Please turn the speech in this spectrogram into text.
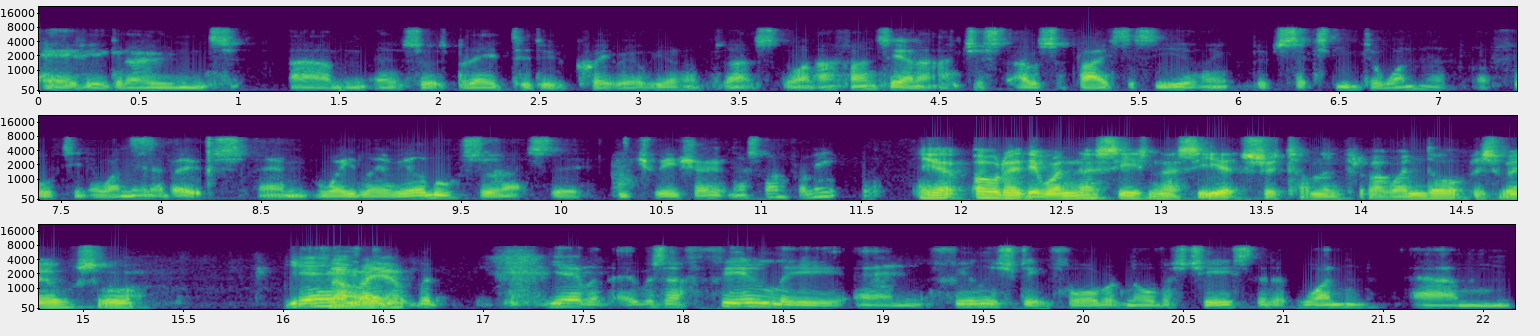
heavy ground. Um, and so it's bred to do quite well here. That's the one I fancy, and I just I was surprised to see I think about sixteen to one or, or fourteen to one thereabouts, um, widely available. So that's the each way shout in this one for me. Yeah, already won this season. I see it's returning from a window as well. So Yeah, That might help. but yeah, but it was a fairly um, fairly straightforward novice chase that it won, um,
